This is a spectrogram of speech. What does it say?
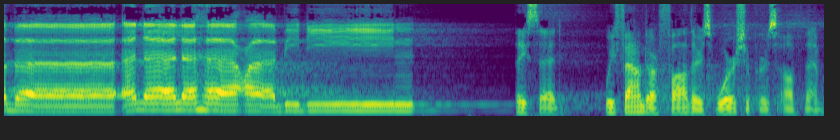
آباءنا لها عابدين They said, We found our fathers worshippers of them.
